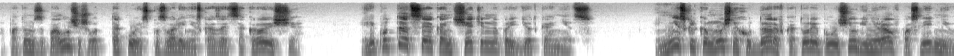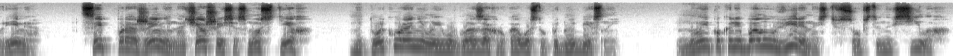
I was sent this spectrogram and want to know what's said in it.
а потом заполучишь вот такое, с позволения сказать, сокровище, и репутации окончательно придет конец. Несколько мощных ударов, которые получил генерал в последнее время, цепь поражений, начавшаяся с Мостех, не только уронила его в глазах руководства Поднебесной, но и поколебала уверенность в собственных силах.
